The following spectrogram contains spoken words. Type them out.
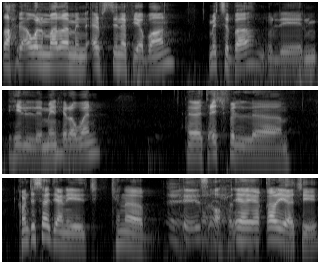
طاح لأول مرة من ألف سنة في يابان. ميتسوها واللي هي ال main heroine تعيش في ال countryside يعني كنا إيه ساحل إيه، قرية شي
